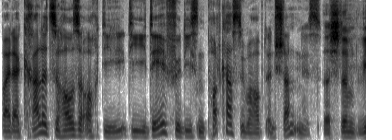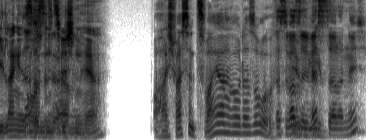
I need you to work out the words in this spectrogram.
bei der Kralle zu Hause auch die, die Idee für diesen Podcast überhaupt entstanden ist. Das stimmt. Wie lange ist Das das inzwischen ähm, her? Oh, ich weiß nicht, zwei Jahre oder so. Das war Irgendwie. Silvester, oder nicht?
